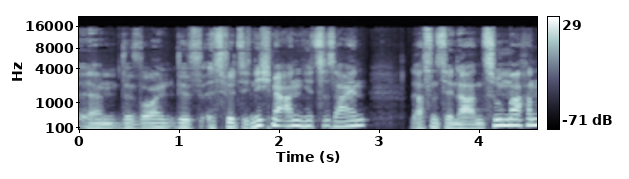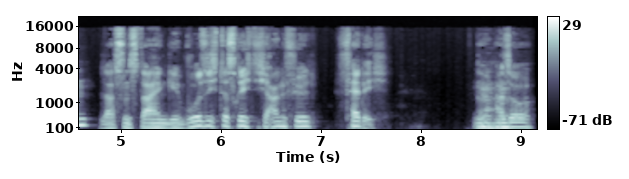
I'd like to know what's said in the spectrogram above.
ähm, wir wollen, wir, es fühlt sich nicht mehr an, hier zu sein. Lass uns den Laden zumachen. Lass uns dahin gehen, wo sich das richtig anfühlt. Fertig. Ne, mhm. Also,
